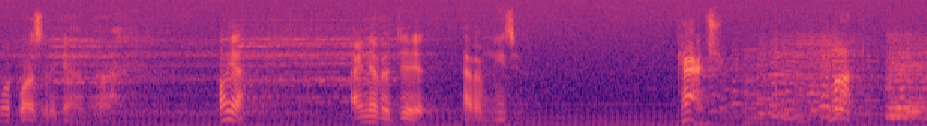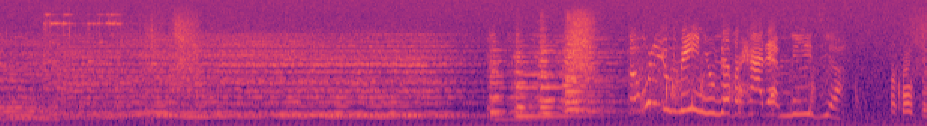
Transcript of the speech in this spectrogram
What was it again? Uh, oh, yeah. I never did have amnesia. Catch. Come on. Now, what do you mean you never had amnesia? I broke the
